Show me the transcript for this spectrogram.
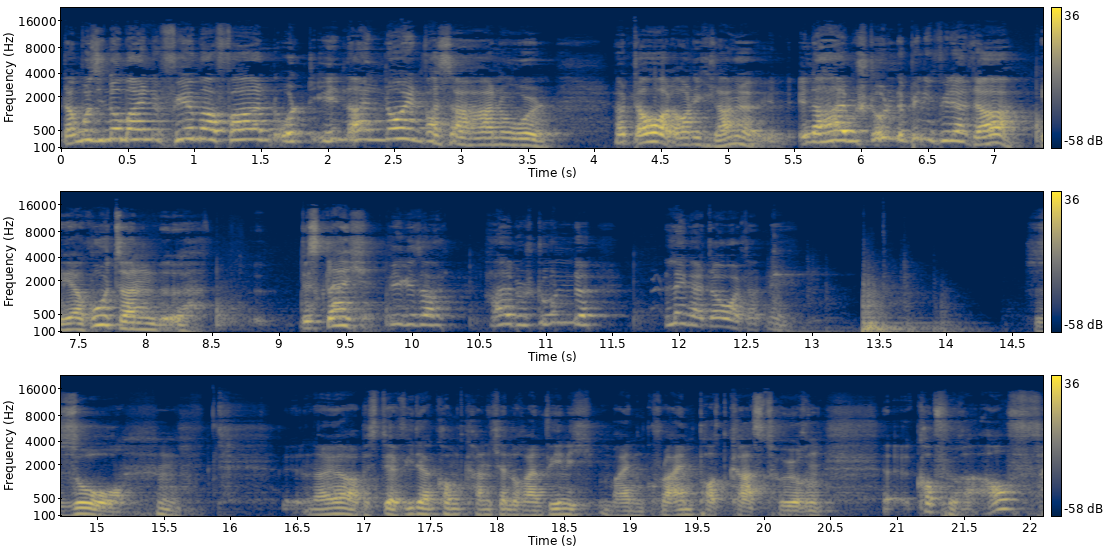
Da muss ich nur mal in eine Firma fahren und Ihnen einen neuen Wasserhahn holen. Das dauert auch nicht lange. In, in einer halben Stunde bin ich wieder da. Ja gut, dann äh, bis gleich. Wie gesagt, halbe Stunde. Länger dauert das nicht. So, hm. naja, bis der wiederkommt, kann ich ja noch ein wenig meinen Crime-Podcast hören. Äh, Kopfhörer auf.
